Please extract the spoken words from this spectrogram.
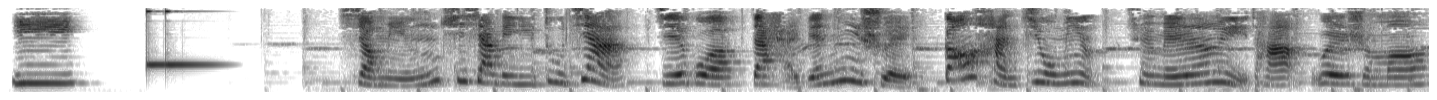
一，小明去夏威夷度假，结果在海边溺水，高喊救命，却没人理他，为什么？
